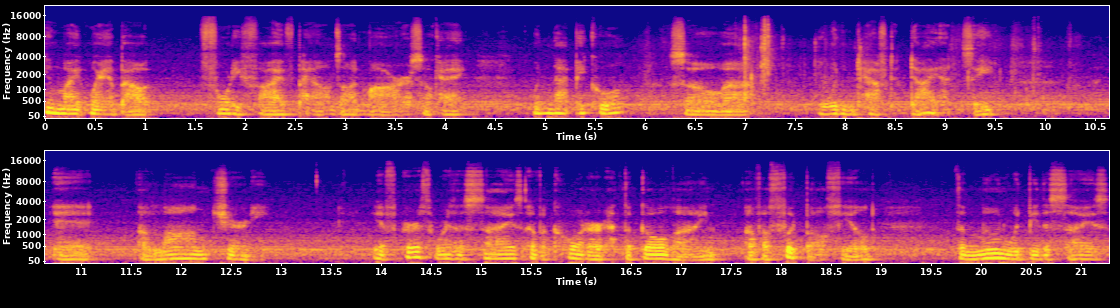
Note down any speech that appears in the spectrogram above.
you might weigh about 45 pounds on Mars, okay? Wouldn't that be cool? So uh, you wouldn't have to diet, see? It, a long journey. If Earth were the size of a quarter at the goal line of a football field, the moon would be the size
